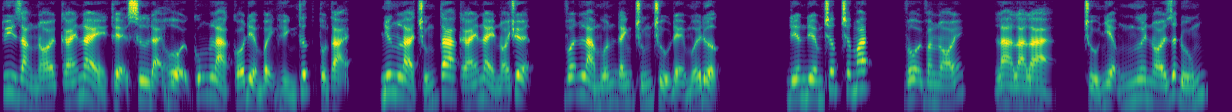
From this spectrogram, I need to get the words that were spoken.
tuy rằng nói cái này thệ sư đại hội cũng là có điểm bệnh hình thức tồn tại, nhưng là chúng ta cái này nói chuyện, vẫn là muốn đánh chúng chủ đề mới được. Điền điềm chớp chớp mắt, vội vang nói, là là là, chủ nhiệm ngươi nói rất đúng,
